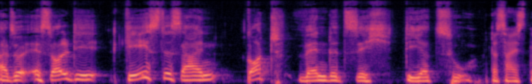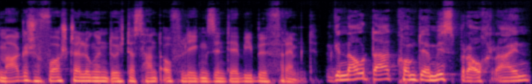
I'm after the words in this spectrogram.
Also es soll die Geste sein, Gott wendet sich dir zu. Das heißt, magische Vorstellungen durch das Handauflegen sind der Bibel fremd. Genau da kommt der Missbrauch rein,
